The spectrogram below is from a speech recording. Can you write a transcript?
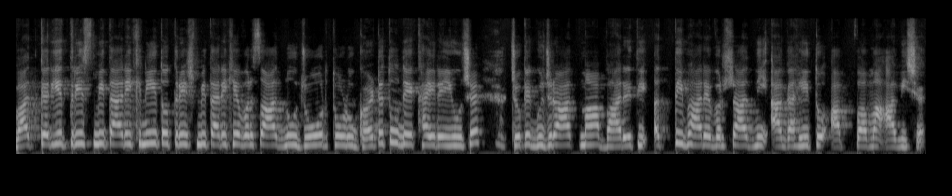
વાત કરીએ ત્રીસમી તારીખની, તો ત્રીસમી તારીખે વરસાદનું જોર થોડું ઘટતું દેખાઈ રહ્યું છે જોકે ગુજરાતમાં ભારેથી અતિ ભારે વરસાદની આગાહી તો આપવામાં આવી છે.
